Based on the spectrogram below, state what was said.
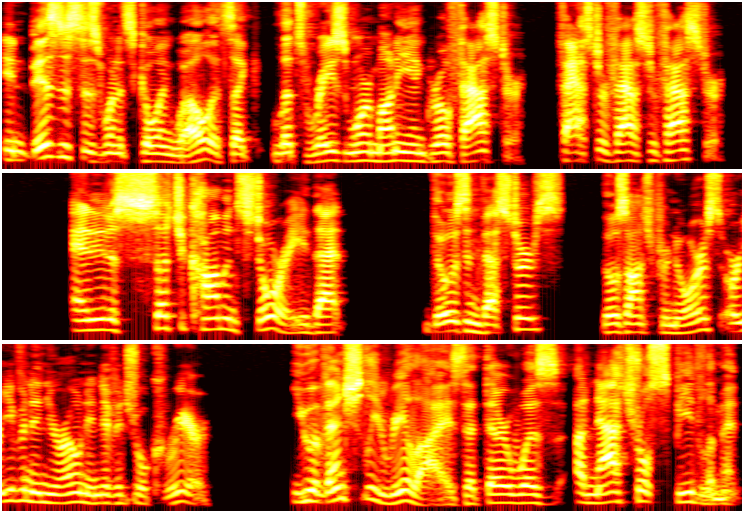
In businesses, when it's going well, it's like, let's raise more money and grow faster, faster, faster, faster. And it is such a common story that those investors, those entrepreneurs, or even in your own individual career, you eventually realize that there was a natural speed limit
